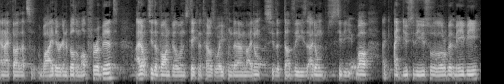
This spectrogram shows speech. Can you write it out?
and I thought that's why they were going to build them up for a bit. I don't see the Vaudevillains taking the titles away from them. I don't see the Dudleys. I don't see the well. I, I do see the Usos a little bit maybe.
